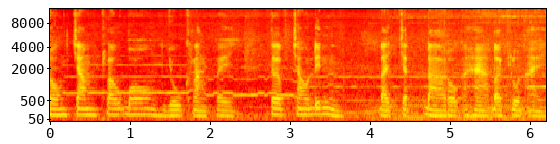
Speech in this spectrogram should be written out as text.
រងចាំផ្លូវបងយូរខ្លាំងពេកទៅបចៅឌិនដែលចិត្តដើររកអាហារដោយខ្លួនឯង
